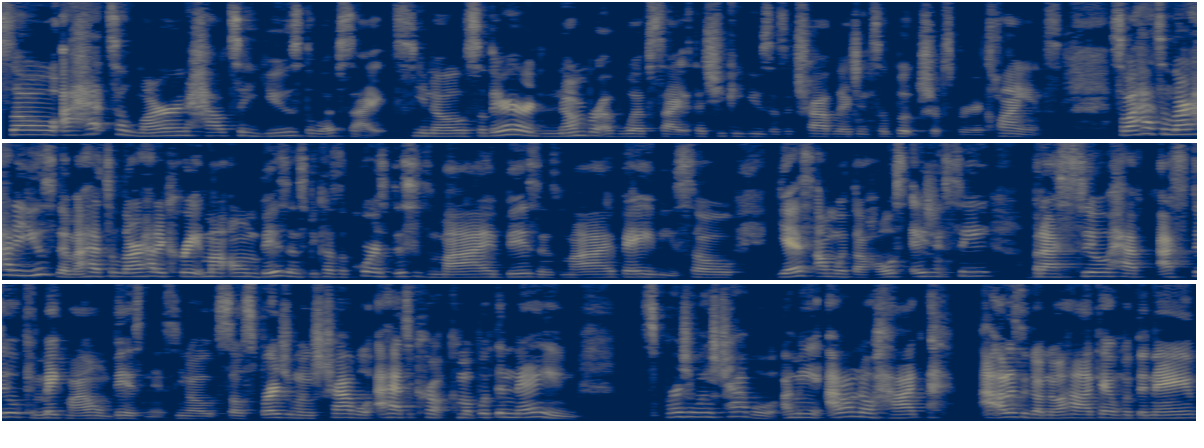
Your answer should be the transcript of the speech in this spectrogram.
So I had to learn how to use the websites, you know. So there are a number of websites that you can use as a travel agent to book trips for your clients. So I had to learn how to use them. I had to learn how to create my own business because of course this is my business, my baby. So yes, I'm with the host agency, but I still have I still can make my own business, you know. So Spread Your Wings Travel, I had to come up with a name Spread Your Wings Travel. I mean, I don't know how. I, honestly don't know how I came up with the name,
